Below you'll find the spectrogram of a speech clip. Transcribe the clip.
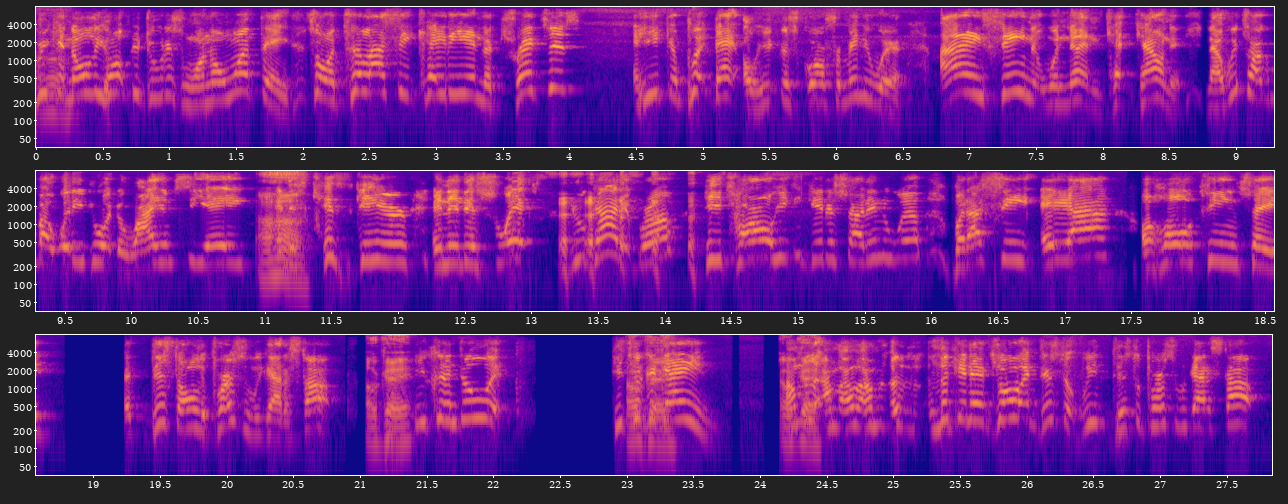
We Uh-huh. can only hope to do this one-on-one thing. So until I see KD in the trenches and he can put that, oh, he can score from anywhere. I ain't seen it when nothing counted. Now we talk about what he do at the YMCA Uh-huh. and his kiss gear and in his sweats. You got it, bro. He tall, he can get a shot anywhere. But I seen AI, a whole team say, this the only person we got to stop. Okay. You couldn't do it. He took Okay. a game. Okay. I'm, I'm, I'm, I'm looking at Jordan. This the we this the person we got to stop.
